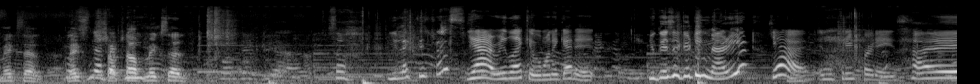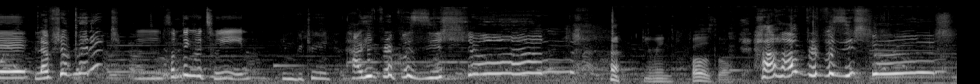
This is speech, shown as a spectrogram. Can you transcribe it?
Make cell. Make, shut up. Make cell. So, you like this dress? Yeah, I really like it. We want to get it. You guys are getting married? Yeah, in three, four days. Hi. Love shop marriage? Mm, something between. In between. Happy preposition. you mean proposal? Haha, preposition.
